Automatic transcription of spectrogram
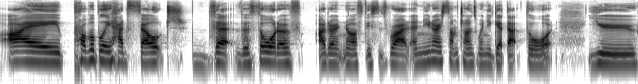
I probably had felt that the thought of, I don't know if this is right. And you know, sometimes when you get that thought, you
